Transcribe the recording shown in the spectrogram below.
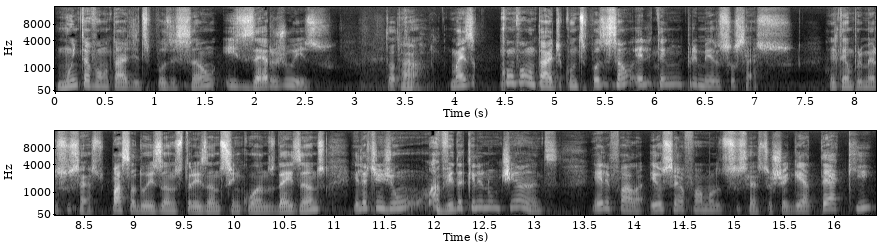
muita vontade e disposição e zero juízo. total. Tá? Mas com vontade, com disposição, ele tem um primeiro sucesso. Ele tem um primeiro sucesso. Passa dois anos, três anos, cinco anos, dez anos, ele atingiu uma vida que ele não tinha antes. E ele fala: Eu sei a fórmula do sucesso. Eu cheguei até aqui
